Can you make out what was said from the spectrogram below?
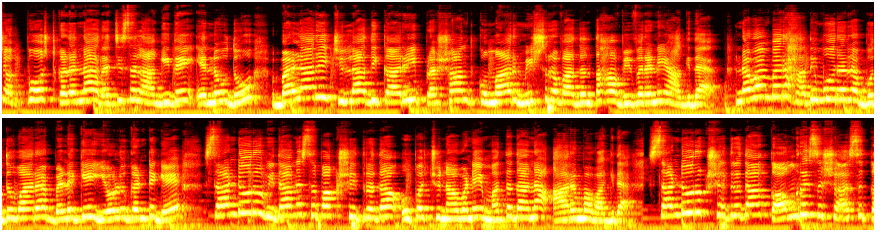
ಚೆಕ್ ಪೋಸ್ಟ್ಗಳನ್ನು ರಚಿಸಲಾಗಿದೆ ಎನ್ನುವುದು ಬಳ್ಳಾರಿ ಜಿಲ್ಲಾಧಿಕಾರಿ ಪ್ರಶಾಂತ್ ಕುಮಾರ್ ಮಿಶ್ರವಾದಂತಹ ವಿವರಣೆಯಾಗಿದೆ. ನವೆಂಬರ್ ಹದಿಮೂರರ ಬುಧವಾರ ಬೆಳಗ್ಗೆ ಏಳು ಗಂಟೆಗೆ ಸಂಡೂರು ವಿಧಾನಸಭಾ ಕ್ಷೇತ್ರದ ಉಪಚುನಾವಣೆ ಮತದಾನ ಆರಂಭವಾಗಿದೆ. ಸಂಡೂರು ಕ್ಷೇತ್ರದ ಕಾಂಗ್ರೆಸ್ ಶಾಸಕ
